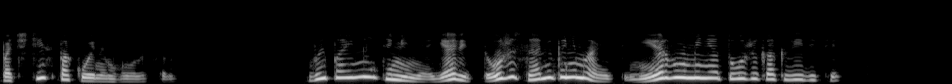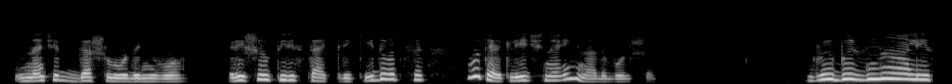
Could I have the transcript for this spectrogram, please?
почти спокойным голосом. — Вы поймите меня, я ведь тоже, сами понимаете, нервы у меня тоже, как видите. Значит, дошло до него. Решил перестать прикидываться, вот и отлично, и не надо больше. Вы бы знали,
